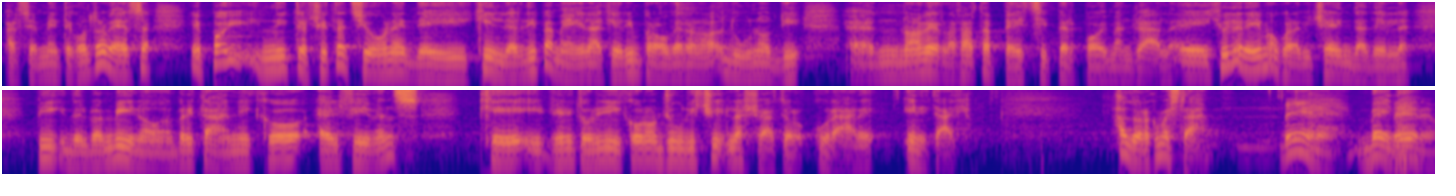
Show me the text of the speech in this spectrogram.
parzialmente controversa, e poi l'intercettazione dei killer di Pamela che rimproverano ad uno di eh, non averla fatta a pezzi per poi mangiarla. E chiuderemo con la vicenda del, del bambino britannico Elf Evans che i genitori dicono giudici lasciatelo curare in Italia. Allora, come sta? Bene, bene. bene.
